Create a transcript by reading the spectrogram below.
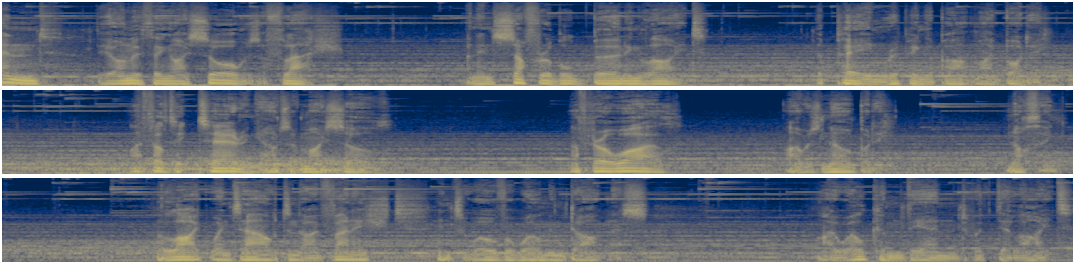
end, the only thing I saw was a flash an insufferable burning light, the pain ripping apart my body. I felt it tearing out of my soul. After a while, I was nobody, nothing. The light went out and I vanished into overwhelming darkness. I welcomed the end with delight.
